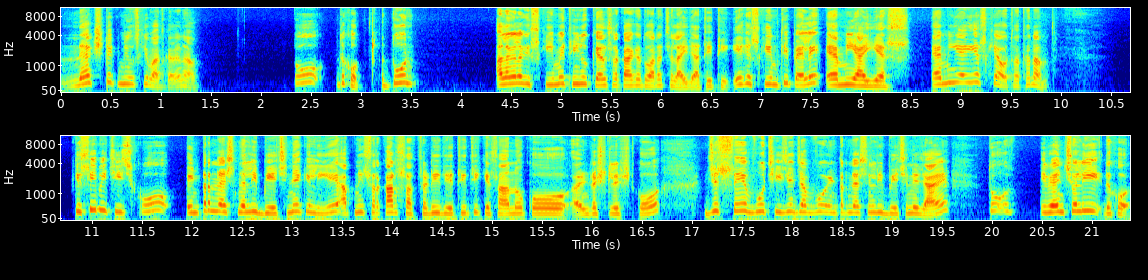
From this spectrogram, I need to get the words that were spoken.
नेक्स्ट एक न्यूज़ की बात करें ना। तो देखो, दो अलग अलग स्कीमें थी जो केंद्र सरकार के द्वारा चलाई जाती थी। एक स्कीम थी पहले M E I S M E I S क्या होता था ना? किसी भी चीज़ को इंटरनेशनली बेचने के लिए अपनी सरकार सब्सिडी देती थी किसानों को इंडस्ट्रियलिस्ट को, जिससे वो चीज़ें जब वो इंटरनेशनली बेचने जाएँ तो इवेंचुअली देखो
